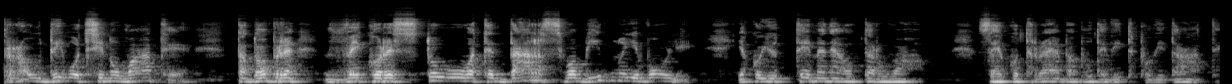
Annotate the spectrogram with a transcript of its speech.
правдиво цінувати та добре використовувати дар свобідної волі, якою Ти мене обдарував, за яку треба буде відповідати.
